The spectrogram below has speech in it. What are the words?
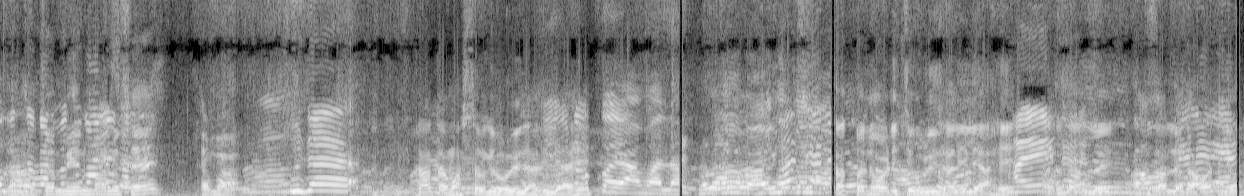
गावचा मेन माणूस आहे थांबा तर आता मस्त होळी झालेली आहे सातपणवाडीची होळी झालेली आहे आता चाललोय आता चाललोय गावातली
